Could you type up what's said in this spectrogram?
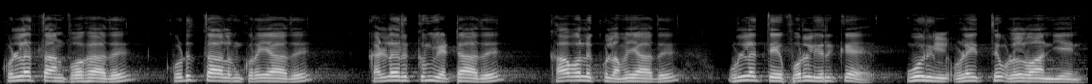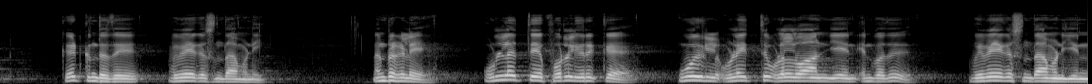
கொள்ளத்தான் போகாது கொடுத்தாலும் குறையாது கள்ளருக்கும் எட்டாது காவலுக்குள் அமையாது உள்ளத்தே பொருள் இருக்க ஊரில் உழைத்து உழல்வான் ஏன்? கேட்கின்றது விவேக சிந்தாமணி. நண்பர்களே உள்ளத்தே பொருள் இருக்க ஊரில் உழைத்து உழல்வான் ஏன் என்பது விவேக சிந்தாமணியின்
